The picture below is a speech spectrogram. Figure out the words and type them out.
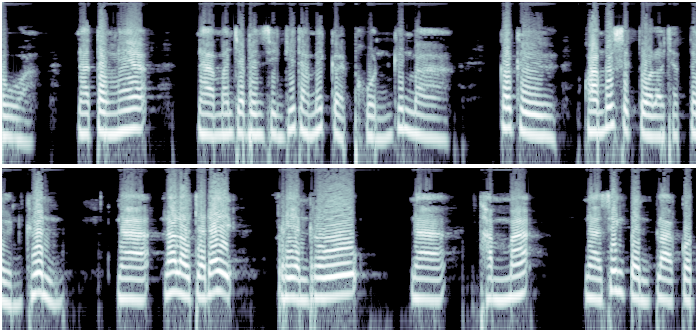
ตัวนะตรงเนี้ยนะมันจะเป็นสิ่งที่ทำให้เกิดผลขึ้นมา ก็คือความรู้สึกตัวเราจะตื่นขึ้นนะแล้วเราจะได้เรียนรู้นะธรรมะนะซึ่งเป็นปรากฏ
